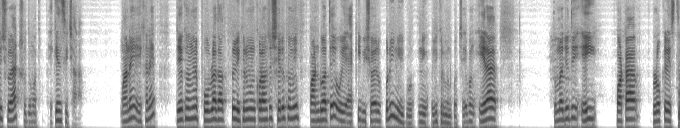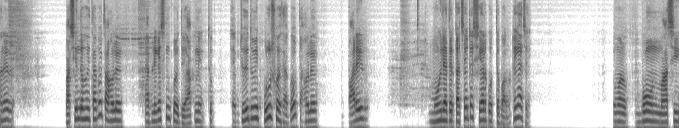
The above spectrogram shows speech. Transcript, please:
কিছু এক, শুধুমাত্র ভ্যাকেন্সি ছাড়া। মানে এখানে যেরকম এখানে পোবলা দাঁতপুরে রিক্রুটমেন্ট করা হচ্ছে, সেরকমই পান্ডুয়াতে ওই একই বিষয়ের উপরেই রিক্রুটমেন্ট করছে। এবং এরা, তোমরা যদি এই কটা ব্লকের স্থানের বাসিন্দা হয়ে থাকো, তাহলে অ্যাপ্লিকেশন করে দিও। আপনি যদি তুমি পুরুষ হয়ে থাকো, তাহলে বাড়ির মহিলাদের কাছে এটা শেয়ার করতে পারো, ঠিক আছে? তোমার বোন, মাসি,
